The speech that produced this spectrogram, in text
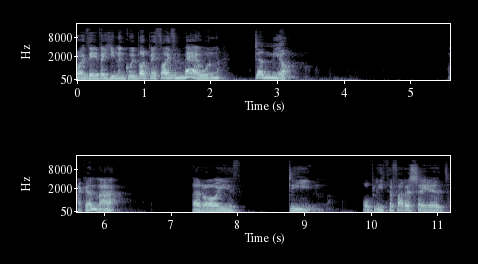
roedd ef ei hun yn gwybod beth oedd mewn dynion. Ac yna, yr oedd dyn o blith y phariseid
